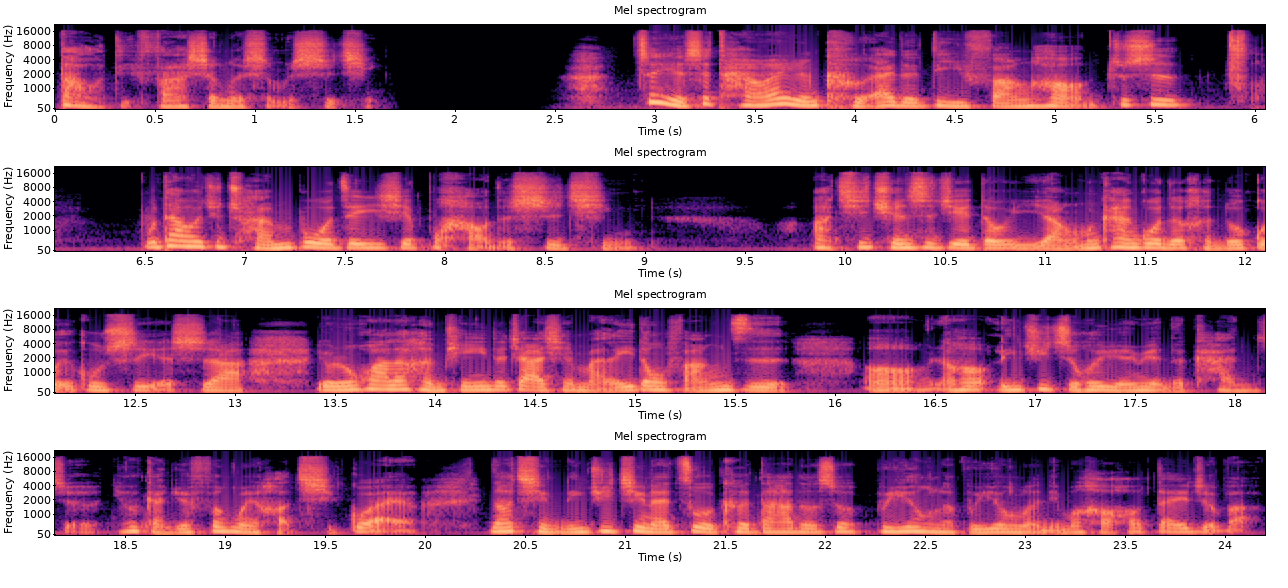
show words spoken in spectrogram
到底发生了什么事情。这也是台湾人可爱的地方哈，就是不太会去传播这一些不好的事情。啊，其实全世界都一样。我们看过的很多鬼故事也是啊，有人花了很便宜的价钱买了一栋房子，哦，然后邻居只会远远的看着，你会感觉氛围好奇怪啊。然后请邻居进来做客，大家都说不用了，不用了，你们好好待着吧。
